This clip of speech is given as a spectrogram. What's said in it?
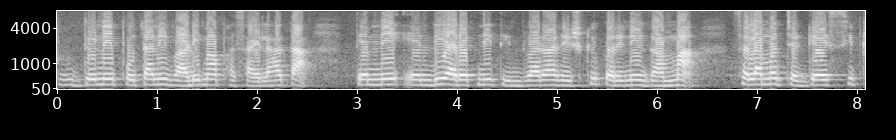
વૃદ્ધોને પોતાની વાડીમાં ફસાયેલા હતા. તેમને એનડીઆરએફની ટીમ દ્વારા રેસ્ક્યુ કરીને ગામમાં સલામત જગ્યાએ શિફ્ટ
